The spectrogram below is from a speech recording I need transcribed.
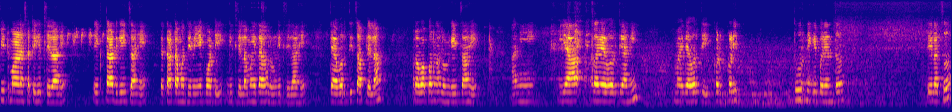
पीठ मळण्यासाठी घेतलेलं आहे. एक ताट घ्यायचं आहे. त्या ताटामध्ये मी एक वाटी घेतलेला मैदा घालून घेतलेला आहे. त्यावरतीच आपल्याला रवा पण घालून घ्यायचा आहे. आणि या रव्यावरती आणि मैद्यावरती कडकडीत धूर निघेपर्यंत तेलाचं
